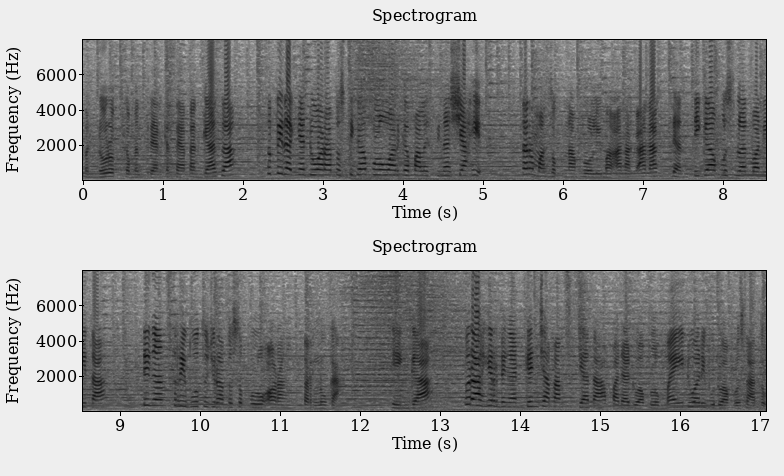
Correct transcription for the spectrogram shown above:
Menurut Kementerian Kesehatan Gaza, setidaknya 230 warga Palestina syahid termasuk 65 anak-anak dan 39 wanita dengan 1.710 orang terluka. Hingga berakhir dengan gencatan senjata pada 20 Mei 2021.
